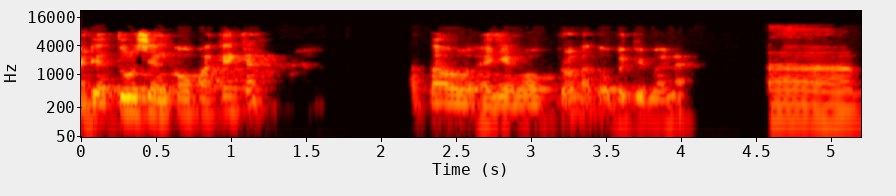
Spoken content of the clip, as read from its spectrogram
ada tools yang kau pakai kah atau hanya ngobrol atau bagaimana uh,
